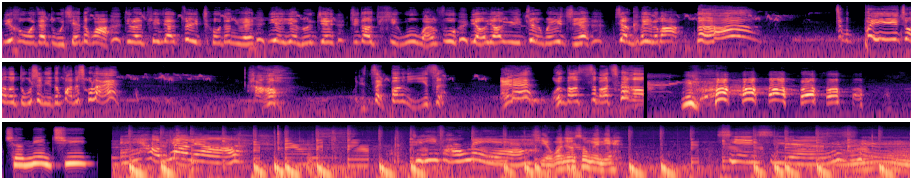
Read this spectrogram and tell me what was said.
以后我再赌钱的话，就让天下最丑的女人夜夜轮奸，直到体无完肤、摇摇欲坠为止，这样可以了吗？啊，这么悲壮的毒誓你都发得出来？好，我就再帮你一次。来人，文房四宝伺候。小面区。哎，好漂亮啊！这衣服好美耶！喜欢就送给你，谢谢。嗯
